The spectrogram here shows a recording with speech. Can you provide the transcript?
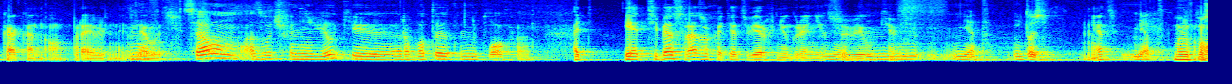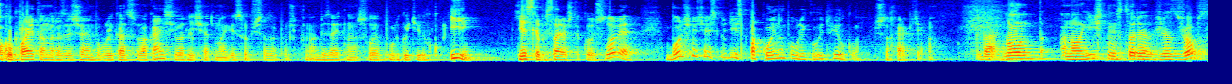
Как оно правильно Ну, делать? в целом озвучивание вилки работает неплохо. А- И от тебя сразу хотят верхнюю границу Нет, вилки. Нет. Ну, то есть, Нет? нет. Мы в Москву Ок. Python разрешаем публикацию вакансий, в отличие от многих сообществ разработчиков, но обязательно условие публикуйте вилку. И если поставишь такое условие, большая часть людей спокойно публикует вилку, что характерно. Да, но аналогичная история в Just Jobs,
